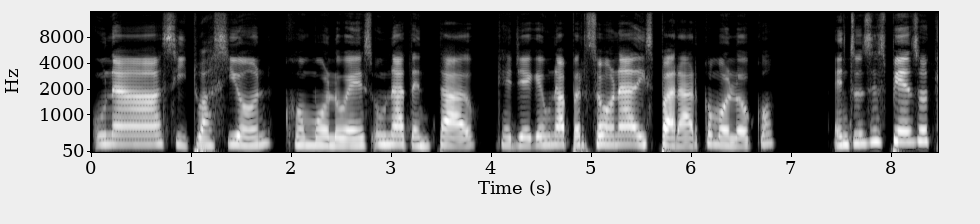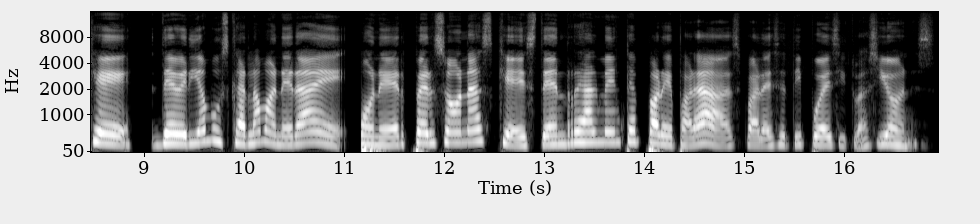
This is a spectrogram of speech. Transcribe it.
una situación como lo es un atentado, que llegue una persona a disparar como loco. Entonces pienso que deberían buscar la manera de poner personas que estén realmente preparadas para ese tipo de situaciones.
